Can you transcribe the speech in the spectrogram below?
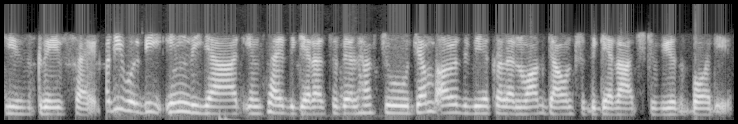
his graveside. Body will be in the yard inside the garage, so they'll have to jump out of the vehicle and walk down to the garage to view the body.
